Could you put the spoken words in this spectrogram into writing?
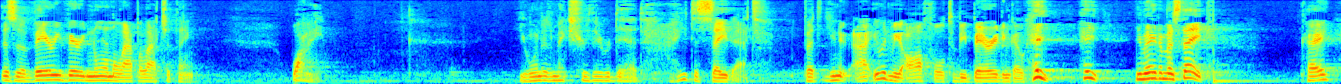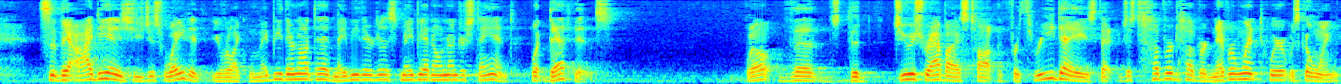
This is a very, very normal Appalachia thing. Why? You wanted to make sure they were dead. I hate to say that, but you know, I, it would be awful to be buried and go, "Hey, hey, you made a mistake." Okay? So the idea is you just waited. You were like, "Well, maybe they're not dead. Maybe they're just maybe I don't understand what death is." Well, the the Jewish rabbis taught that for 3 days that just hovered hovered, never went to where it was going,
